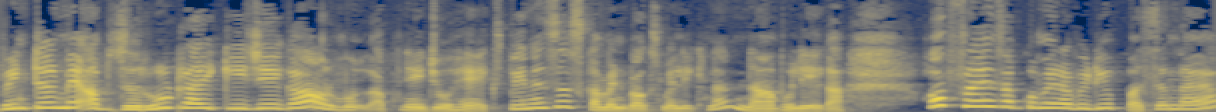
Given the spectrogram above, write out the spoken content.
विंटर में आप ज़रूर ट्राई कीजिएगा और अपने जो है एक्सपीरियंसेस कमेंट बॉक्स में लिखना ना भूलिएगा। होप फ्रेंड्स आपको मेरा वीडियो पसंद आया?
